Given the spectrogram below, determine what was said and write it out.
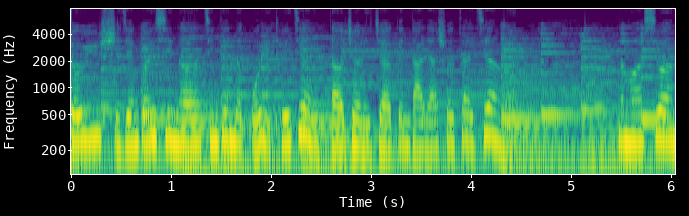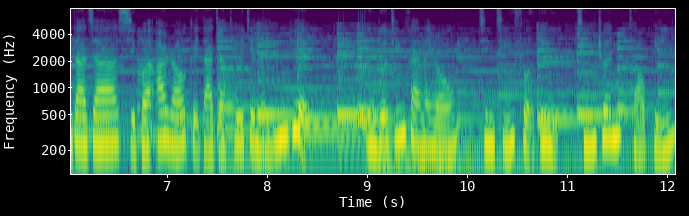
由于时间关系呢，今天的国语推荐到这里就要跟大家说再见了。那么希望大家喜欢阿饶给大家推荐的音乐，更多精彩内容敬请锁定青春调频。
